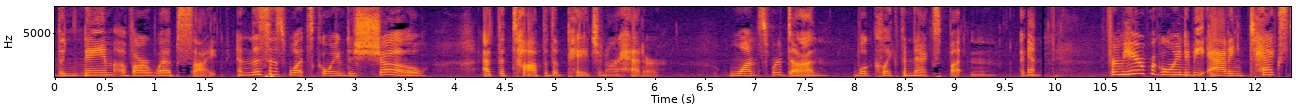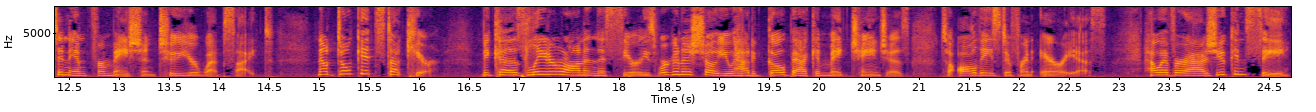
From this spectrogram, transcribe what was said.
the name of our website. And this is what's going to show at the top of the page in our header. Once we're done, we'll click the next button again. From here, we're going to be adding text and information to your website. Now, don't get stuck here because later on in this series, we're going to show you how to go back and make changes to all these different areas. However, as you can see,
